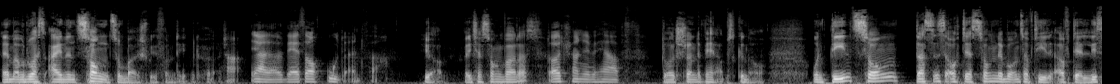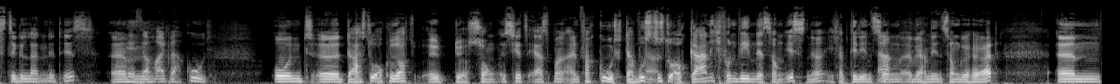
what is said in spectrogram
ähm, aber du hast einen Song zum Beispiel von denen gehört. Ja, ja, der ist auch gut einfach. Ja, welcher Song war das? Deutschland im Herbst. Deutschland im Herbst, genau. Und den Song, das ist auch der Song, der bei uns auf, die, auf der Liste gelandet ist. Ähm, der ist auch einfach gut. Und äh, da hast du auch gesagt, äh, der Song ist jetzt erstmal einfach gut. Da wusstest ja. du auch gar nicht, von wem der Song ist, ne? Ich habe dir den Song, ja. äh, wir haben den Song gehört, ähm,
